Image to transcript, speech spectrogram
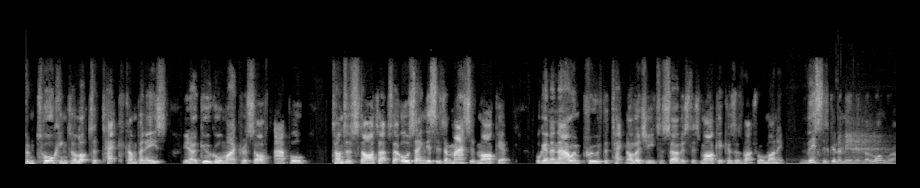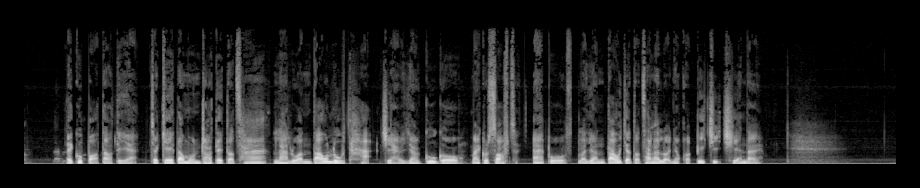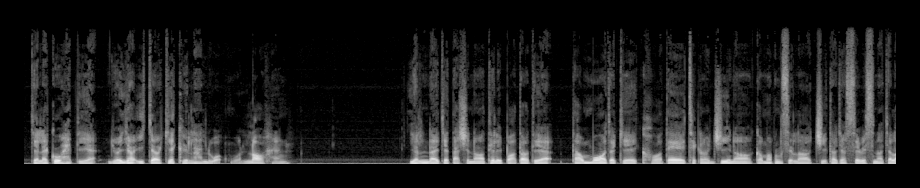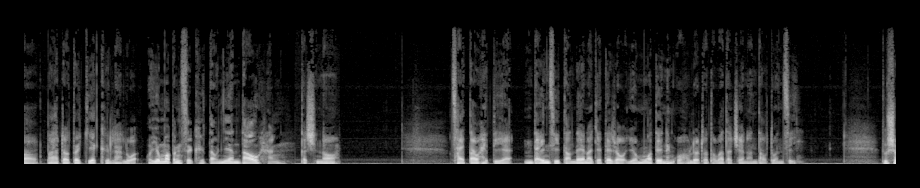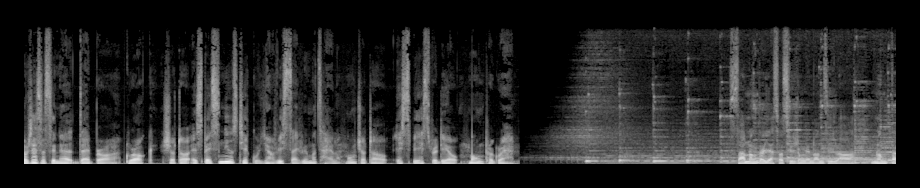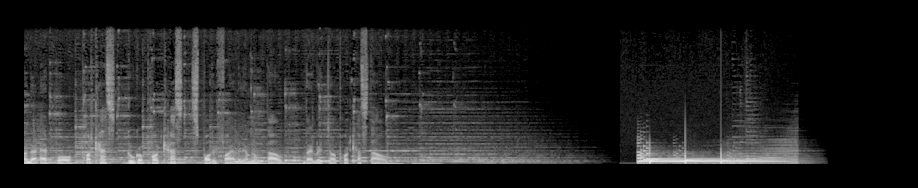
From talking to lots of tech companies, you know, Google, Microsoft, Apple, tons of startups, they're all saying this is a massive market. We're going to now improve the technology to service this market because there's much more money. This is going to mean in the long run. ไอ้กูปอตาเตียจะเกตามนรอเตตัวช้าลาลวนเต้ารู้ถะจะหายา Google Microsoft Apple แล้วยันเต้าจะตัวช้าลาลวนยกปีจีเชียนได้จะแล้วกูหาเตียย้อยย่ออีเจ้าเกี้ยคือลาลววล่อหังยันได้จะตัดชนอที่เลยปอตาเตีย tao mua cho cái khó technology nó có mà bằng sự là chỉ tao cho service nó cho là ba tao tới kia là lụa. Và giống mà bằng sự cứ tao nhiên tao hẳn. Ta chỉ nó? Sai tao hay tiệt đấy gì tao đây nó chỉ tới rồi giống mua tên hàng hóa cho tao bắt tao chơi nó tao tuần gì? Tu sau ra sa sena Deborah Grok cho tao SBS News tiết của giáo viên sai với mất sai là mong cho tao SBS Radio mong program. สามน้องตัวอยากสอสื่อตรงในนอนสีล้อน้องตั้งแต่ Apple Podcast Google Podcast Spotify และยังน้องเต้าได้เลยจอ Podcast เต้า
